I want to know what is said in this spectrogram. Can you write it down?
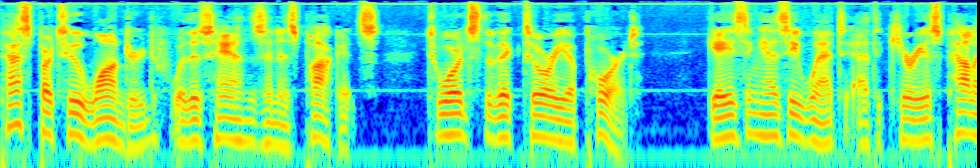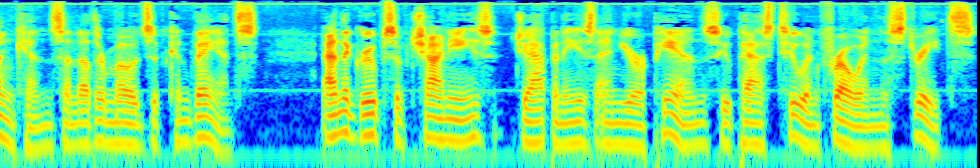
Passepartout wandered, with his hands in his pockets, towards the Victoria port, gazing as he went at the curious palanquins and other modes of conveyance, and the groups of Chinese, Japanese, and Europeans who passed to and fro in the streets.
